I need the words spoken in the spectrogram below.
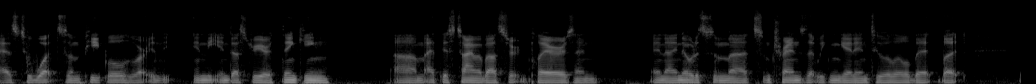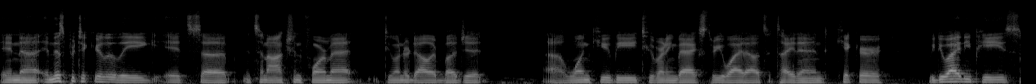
as to what some people who are in the in the industry are thinking um, at this time about certain players, and and I noticed some uh, some trends that we can get into a little bit. But in uh, in this particular league, it's uh, it's an auction format, two hundred dollar budget, uh, one QB, two running backs, three wideouts, a tight end, kicker we do IDPs,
